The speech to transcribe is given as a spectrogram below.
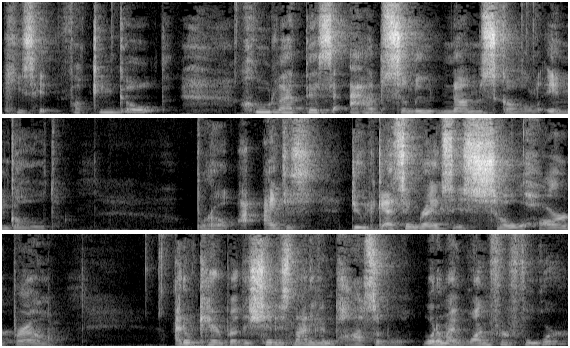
He's hit fucking gold. Who let this absolute numbskull in gold? Bro, I, I just. Dude, guessing ranks is so hard, bro. I don't care, bro. This shit is not even possible. What am I, one for four?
